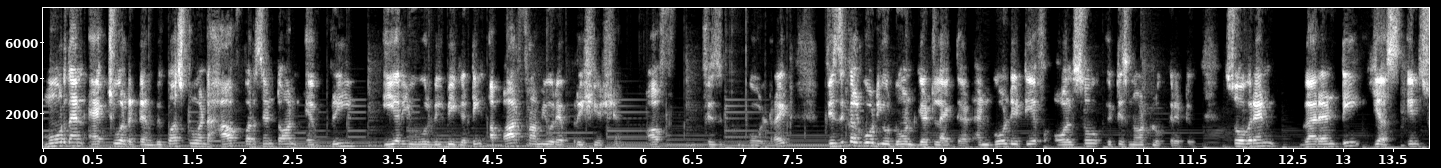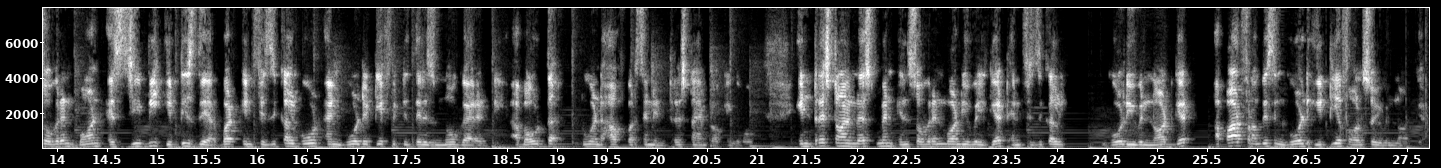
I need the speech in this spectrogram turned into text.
more than actual return because two and a half percent on every year you will be getting apart from your appreciation of physical gold right? Physical gold you don't get like that. And gold etf also it is not lucrative. Sovereign guarantee yes. In sovereign bond sgb it is there. But in physical gold and gold etf there is no guarantee. About the two and a half percent interest i am talking about. Interest on investment in sovereign bond you will get. And physical gold you will not get. Apart from this in gold etf also you will not get.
